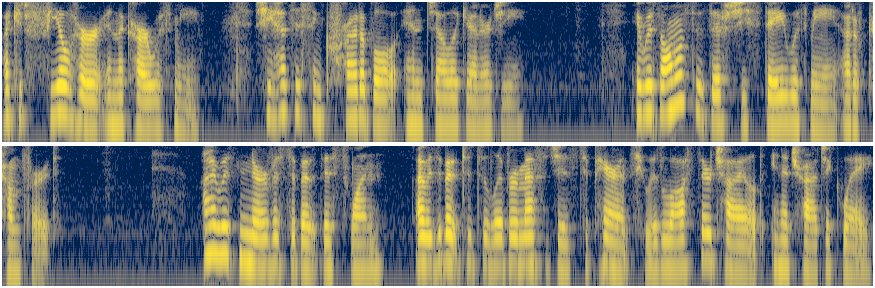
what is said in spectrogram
I could feel her in the car with me. She had this incredible angelic energy. It was almost as if she stayed with me out of comfort. I was nervous about this one. I was about to deliver messages to parents who had lost their child in a tragic way.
